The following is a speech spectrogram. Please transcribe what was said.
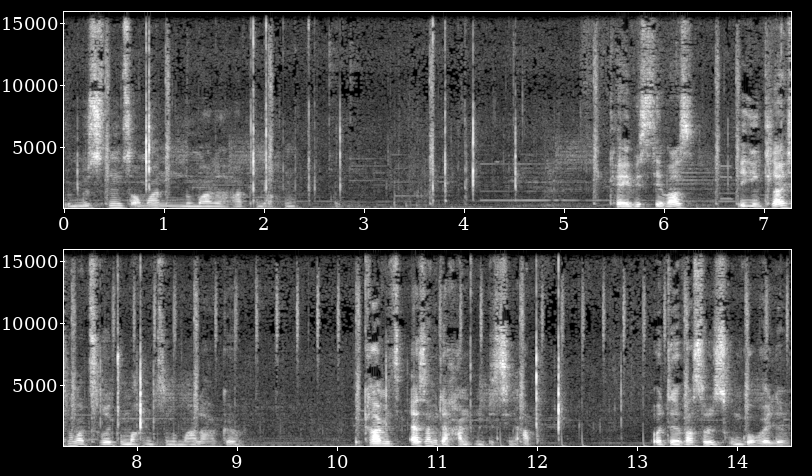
Wir müssten uns auch mal eine normale Hacke machen. Okay, wisst ihr was? Wir gehen gleich nochmal zurück und machen uns eine normale Hacke. Wir graben jetzt erstmal mit der Hand ein bisschen ab. Leute, was soll das Rumgeheule?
